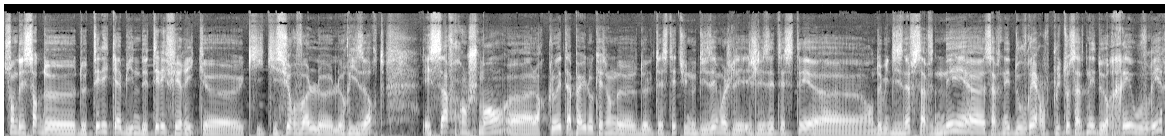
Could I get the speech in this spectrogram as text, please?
Ce sont des sortes de, télécabines, des téléphériques euh, qui, survolent le, le resort. Et ça, franchement, euh, alors Chloé, t'as pas eu l'occasion de, de le tester. Tu nous disais, moi, je les, je les ai testés euh, en 2019. Ça venait, euh, ça venait d'ouvrir, ou plutôt, ça venait de réouvrir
